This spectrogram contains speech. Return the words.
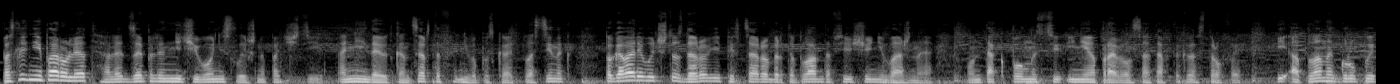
Последние пару лет о Led Zeppelin ничего не слышно почти. Они не дают концертов, не выпускают пластинок, поговаривают, что здоровье певца Роберта Планта все еще не важное. Он так полностью и не оправился от автокатастрофы, и о планах группы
